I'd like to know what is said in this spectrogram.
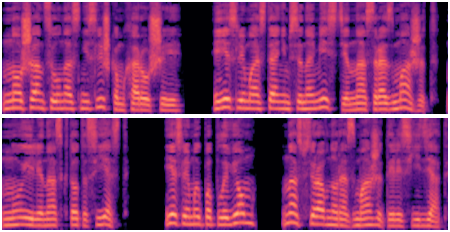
но шансы у нас не слишком хорошие. Если мы останемся на месте, нас размажет, ну или нас кто-то съест. Если мы поплывем, нас все равно размажет или съедят.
